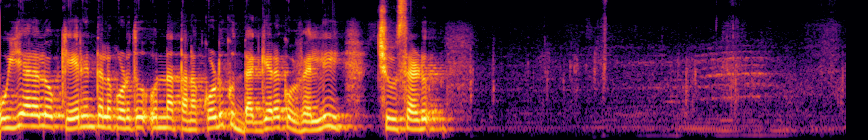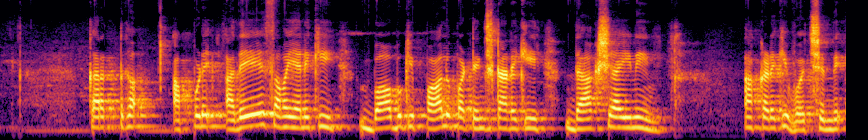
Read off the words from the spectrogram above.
ఉయ్యాలలో కేరింతలు కొడుతూ ఉన్న తన కొడుకు దగ్గరకు వెళ్ళి చూశాడు. కరెక్ట్గా అప్పుడే అదే సమయానికి బాబుకి పాలు పట్టించడానికి దాక్షాయిని అక్కడికి వచ్చింది.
